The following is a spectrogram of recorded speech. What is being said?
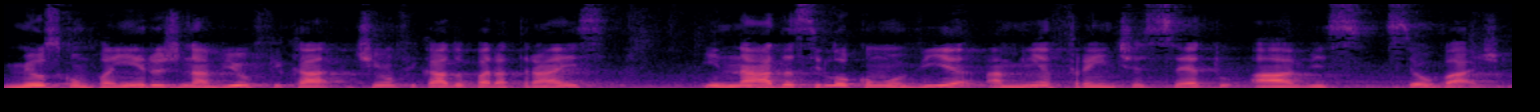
meus companheiros de navio fica... tinham ficado para trás e nada se locomovia à minha frente exceto aves selvagens.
